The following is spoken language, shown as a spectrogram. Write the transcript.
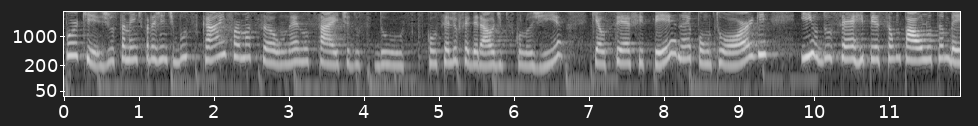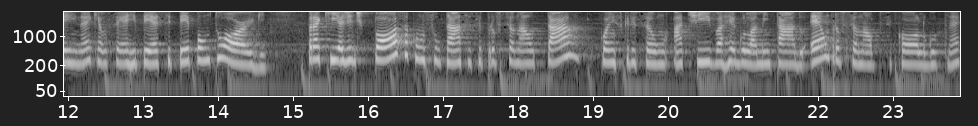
Por quê? Justamente para a gente buscar informação né, no site do, do Conselho Federal de Psicologia, que é o cfp.org, né, e o do CRP São Paulo também, né, que é o crpsp.org, para que a gente possa consultar se esse profissional está com a inscrição ativa, regulamentado, é um profissional psicólogo, né?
